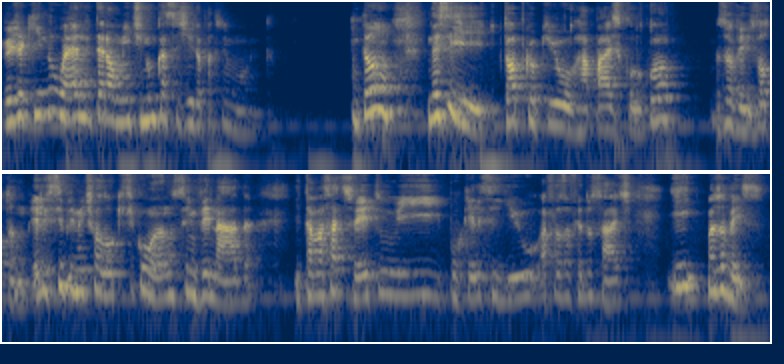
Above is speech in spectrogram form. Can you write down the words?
veja que não é literalmente nunca se gira patrimônio. Então, nesse tópico que o rapaz colocou, mais uma vez, voltando, ele simplesmente falou que ficou anos sem ver nada e estava satisfeito e porque ele seguiu a filosofia do site. E, mais uma vez,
